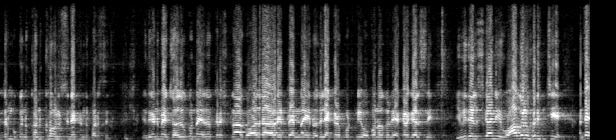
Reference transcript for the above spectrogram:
ఇద్దరు ముగ్గురు కనుక్కోవాల్సినటువంటి పరిస్థితి. ఎందుకంటే మేము చదువుకున్న ఏదో కృష్ణా గోదావరి పెన్న ఈ నదులు ఎక్కడ పుట్టినాయి ఉపనదులు ఎక్కడ కలిసినాయి ఇవి తెలుసు కానీ వాగుల గురించి అంటే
